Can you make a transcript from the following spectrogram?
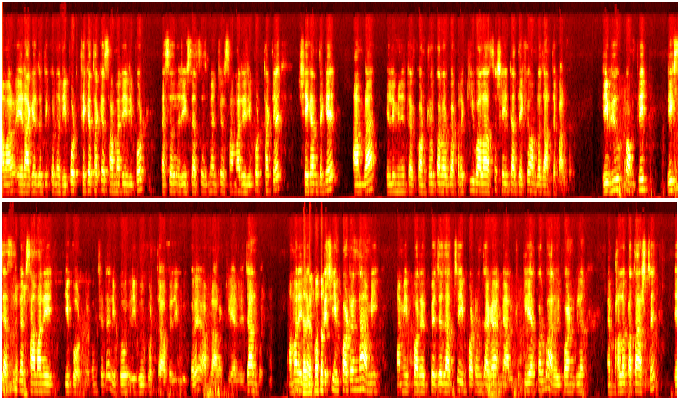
আমার এর আগে যদি কোনো রিপোর্ট থেকে থাকে সামারি রিপোর্ট রিস্ক অ্যাসেসমেন্টের সামারি রিপোর্ট থাকলে সেখান থেকে আমরা এলিমিনেটর কন্ট্রোল করার ব্যাপারে কি বলা আছে সেইটা দেখেও আমরা জানতে পারব। Review complete risk assessment summary report এবং সেটা রিভিউ করতে হবে। রিভিউ করে আমরা আরও ক্লিয়ারলি জানব। আমার এটা বেশি ইম্পর্টেন্ট না আমি আমি পরের পেজে যাচ্ছি ইম্পর্টেন্ট জায়গায় আমি আর একটু ক্লিয়ার করব। আর ওই পয়েন্টগুলো ভালো কথা আসছে যে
